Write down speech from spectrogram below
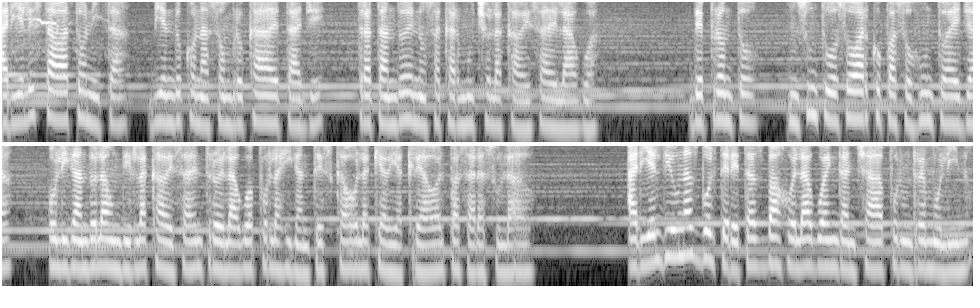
Ariel estaba atónita, viendo con asombro cada detalle, tratando de no sacar mucho la cabeza del agua. De pronto, un suntuoso arco pasó junto a ella, obligándola a hundir la cabeza dentro del agua por la gigantesca ola que había creado al pasar a su lado. Ariel dio unas volteretas bajo el agua enganchada por un remolino,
